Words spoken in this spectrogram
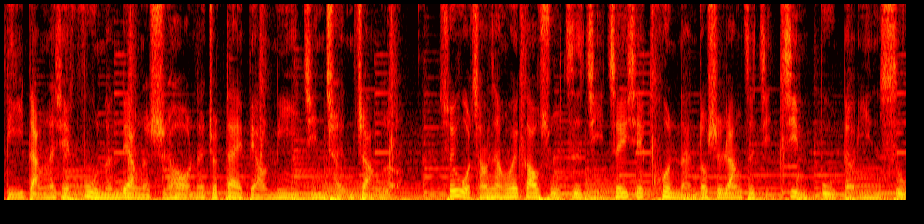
抵挡那些负能量的时候，那就代表你已经成长了。所以我常常会告诉自己，这些困难都是让自己进步的因素。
